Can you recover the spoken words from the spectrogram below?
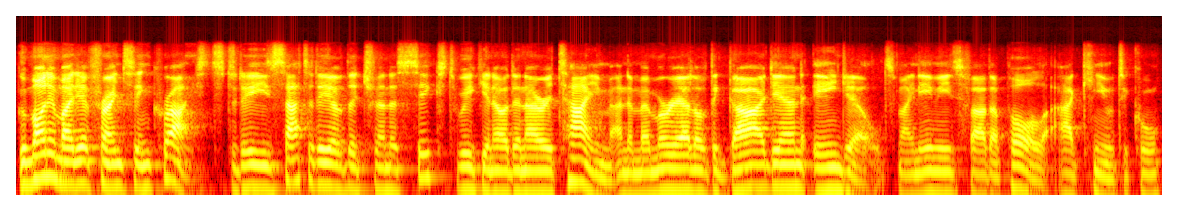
Good morning, my dear friends in Christ. Today is Saturday of the 26th week in Ordinary Time and the memorial of the guardian angels. My name is Father Paul Akin-Otiko.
